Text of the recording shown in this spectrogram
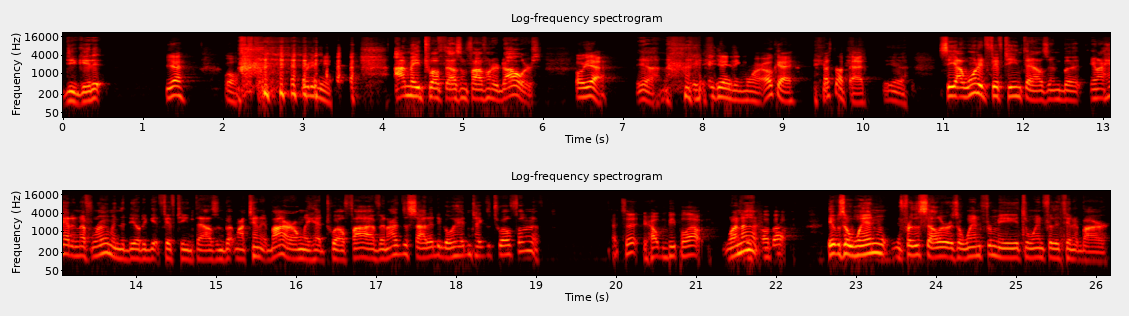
Do you get it? Yeah. Well, what do you mean? I made twelve thousand five hundred dollars. Oh yeah. Yeah, You get anything more. Okay. That's not bad. yeah. See, I wanted fifteen thousand, but and I had enough room in the deal to get fifteen thousand, but my tenant buyer only had twelve five, and I decided to go ahead and take the twelve five. That's it. You're helping people out. Why not? all about. It was a win for the seller. It's a win for me. It's a win for the tenant buyer.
